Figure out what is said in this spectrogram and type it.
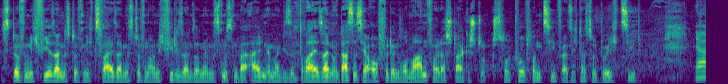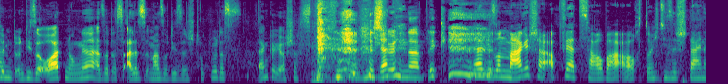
es dürfen nicht vier sein, es dürfen nicht zwei sein, es dürfen auch nicht viele sein, sondern es müssen bei allen immer diese drei sein. Und das ist ja auch für den Roman voll das starke Strukturprinzip, weil sich das so durchzieht. Ja. Stimmt, und diese Ordnung, ne? also das alles immer so diese Struktur, das, danke Joschus, schöner ja. Blick. Ja, wie so ein magischer Abwehrzauber auch durch diese Steine.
